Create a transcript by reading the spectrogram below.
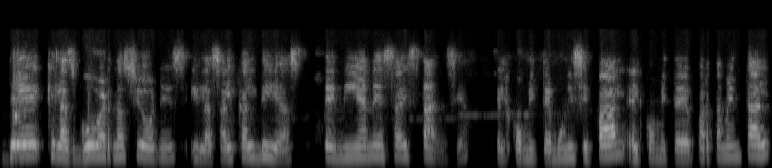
de que las gobernaciones y las alcaldías tenían esa instancia, el comité municipal, el comité departamental,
